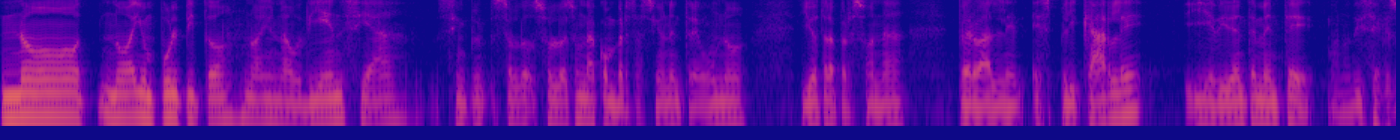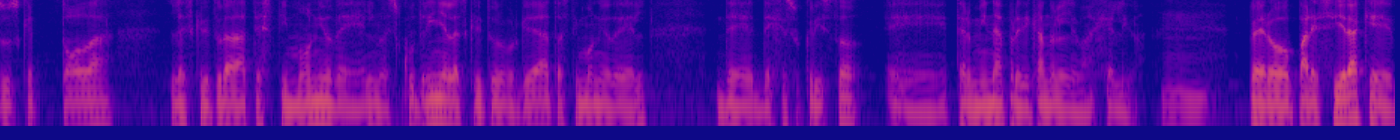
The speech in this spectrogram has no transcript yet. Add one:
no, no hay un púlpito, no hay una audiencia, solo, solo es una conversación entre uno y otra persona, pero al explicarle y evidentemente, bueno, dice Jesús que toda la escritura da testimonio de Él, no escudriña la escritura porque da testimonio de Él, de, Jesucristo, eh, termina predicando el Evangelio. Mm. Pero pareciera que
